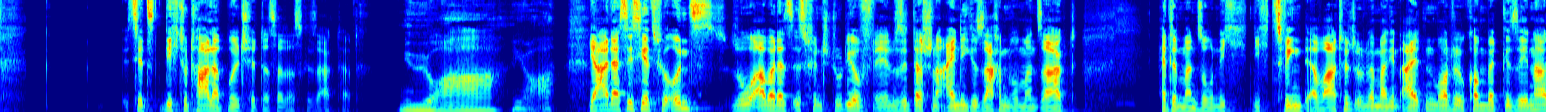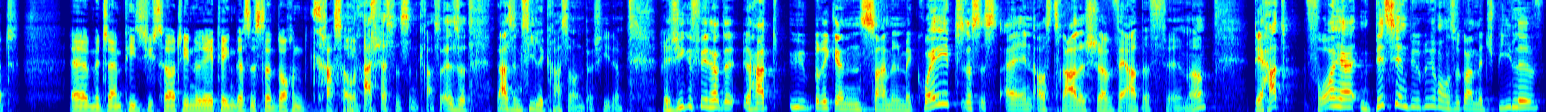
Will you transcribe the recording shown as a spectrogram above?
ist jetzt nicht totaler Bullshit, dass er das gesagt hat. Ja, ja. Ja, das ist jetzt für uns so, aber das ist für einen Studiofilm, sind da schon einige Sachen, wo man sagt, hätte man so nicht, nicht zwingend erwartet. Und wenn man den alten Mortal Kombat gesehen hat, äh, mit seinem PG-13-Rating, das ist dann doch ein krasser Unterschied. Ja, das ist ein krasser, also da sind viele krasse Unterschiede. Regie geführt hat, hat übrigens Simon McQuaid, das ist ein australischer Werbefilmer. Der hat vorher ein bisschen Berührung sogar mit Spiele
